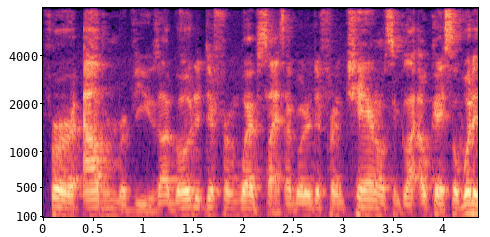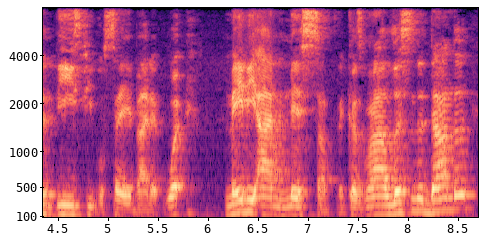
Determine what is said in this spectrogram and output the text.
for album reviews. I'll go to different websites. I'll go to different channels and be like, okay, so what did these people say about it? What maybe I missed something because when I listened to Donda,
